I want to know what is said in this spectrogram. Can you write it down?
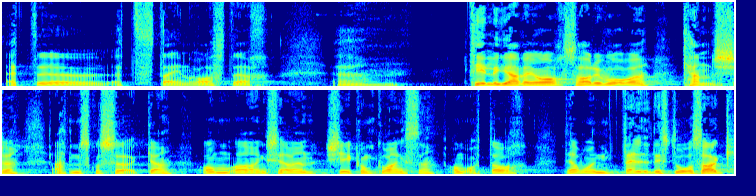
et, uh, et, steinras der. tidligere i år så har det vært kanskje at vi skulle søke om å arrangere en skikonkurranse om åtte år. Det har vært en veldig stor sak.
